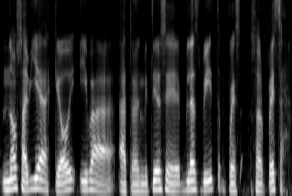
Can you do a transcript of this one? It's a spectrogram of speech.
no sabía que hoy iba a transmitirse Blast Beat, pues sorpresa.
